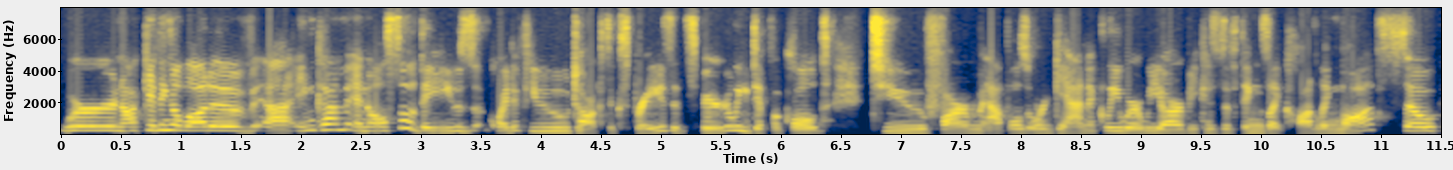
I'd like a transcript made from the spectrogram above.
we're not getting a lot of uh, income and also they use quite a few toxic sprays. It's fairly difficult to farm apples organically where we are because of things like codling moths. So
